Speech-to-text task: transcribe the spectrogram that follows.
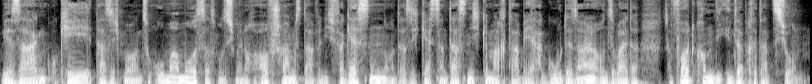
Wir sagen, okay, dass ich morgen zu Oma muss, das muss ich mir noch aufschreiben, das darf ich nicht vergessen und dass ich gestern das nicht gemacht habe, ja gut, und so weiter. Sofort kommen die Interpretationen.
